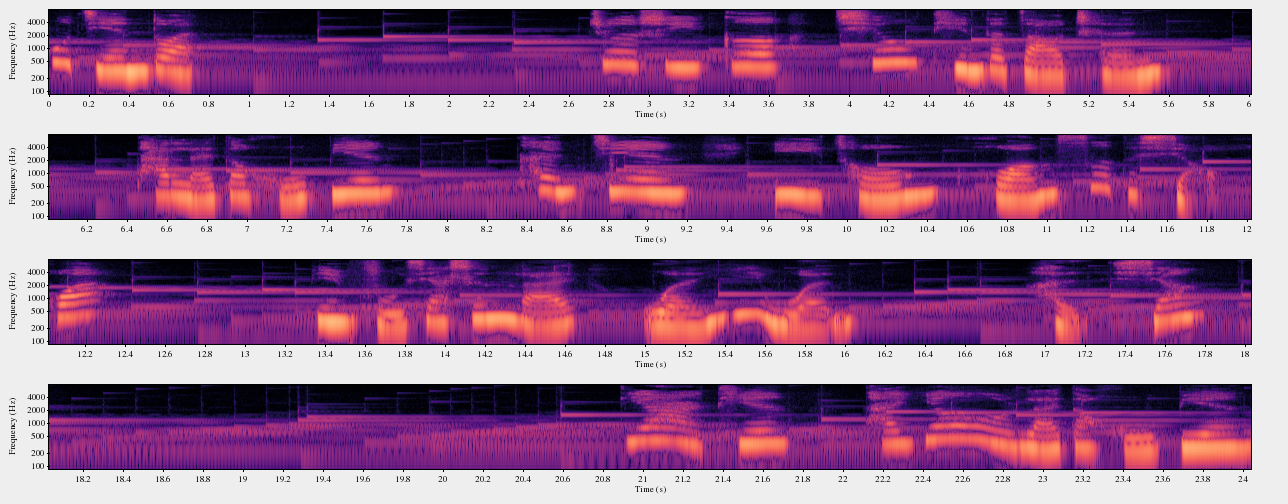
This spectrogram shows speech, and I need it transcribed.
不间断。这是一个秋天的早晨，他来到湖边，看见一丛黄色的小花，便俯下身来闻一闻，很香。第二天，他又来到湖边，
